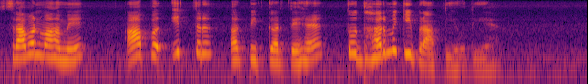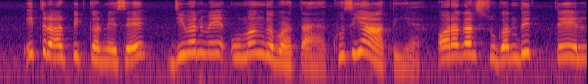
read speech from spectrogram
श्रावण माह में आप इत्र अर्पित करते हैं तो धर्म की प्राप्ति होती है। इत्र अर्पित करने से जीवन में उमंग बढ़ता है, खुशियाँ आती है, और अगर सुगंधित तेल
